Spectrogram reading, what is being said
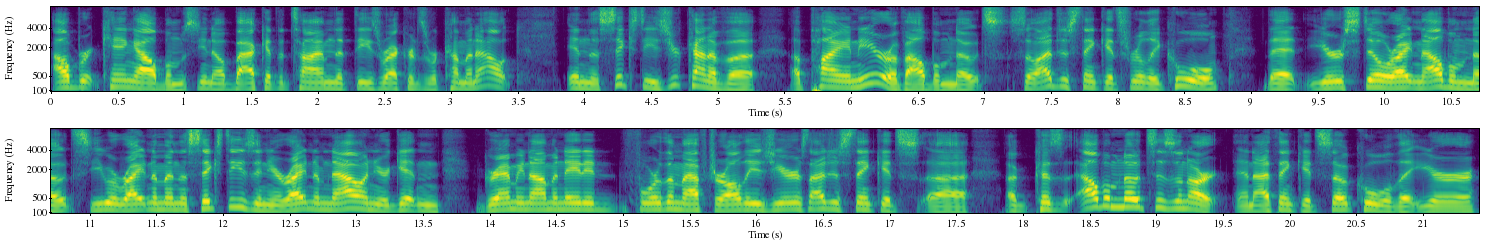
Albert King albums, you know, back at the time that these records were coming out in the 60s. You're kind of a, a pioneer of album notes. So I just think it's really cool that you're still writing album notes. You were writing them in the 60s and you're writing them now and you're getting Grammy nominated for them after all these years. I just think it's uh, because album notes is an art. And I think it's so cool that you're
